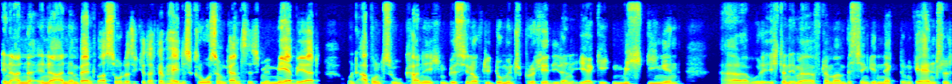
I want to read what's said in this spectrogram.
in, an, in einer anderen Band war es so, dass ich gesagt habe, hey, das Große und Ganze ist mir mehr wert und ab und zu kann ich ein bisschen auf die dummen Sprüche, die dann eher gegen mich gingen, ja, da wurde ich dann immer öfter mal ein bisschen geneckt und gehänselt.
